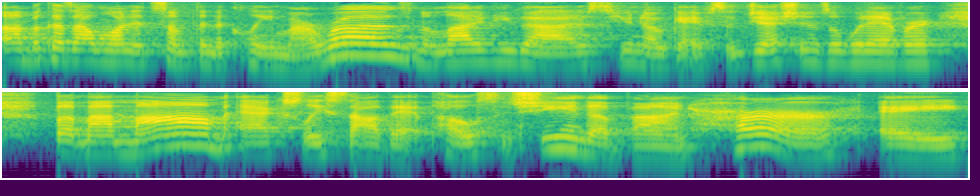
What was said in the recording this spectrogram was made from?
um, because I wanted something to clean my rugs and a lot of you guys you know gave suggestions or whatever. But my mom actually saw that post and she ended up buying her a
